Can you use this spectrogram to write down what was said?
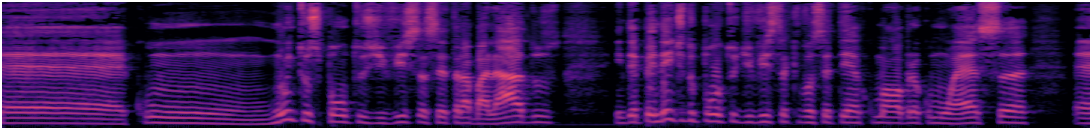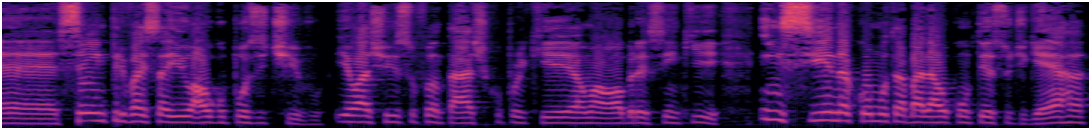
é, com muitos pontos de vista a ser trabalhados. Independente do ponto de vista que você tenha com uma obra como essa, é, sempre vai sair algo positivo. E eu acho isso fantástico porque é uma obra assim que ensina como trabalhar o contexto de guerra.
